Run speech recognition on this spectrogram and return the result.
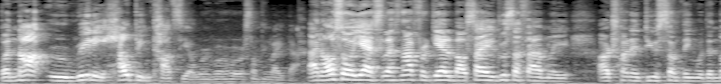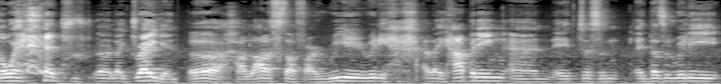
but not really helping Tatsuya or, or, or, something like that. And also, yes, let's not forget about Saegusa family are trying to do something with the no head uh, like dragon. Ugh, a lot of stuff are really, really ha- like happening, and it doesn't it doesn't really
